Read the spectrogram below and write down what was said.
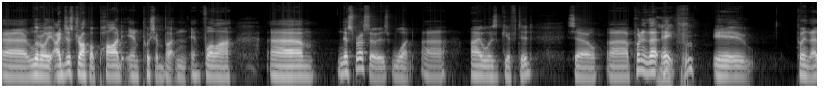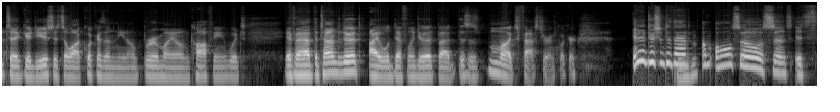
Uh, literally, I just drop a pod and push a button, and voila. Um, Nespresso is what uh, I was gifted. So uh, putting that, hey, it, putting that to good use. It's a lot quicker than you know brew my own coffee, which if I had the time to do it, I will definitely do it. But this is much faster and quicker. In addition to that, mm-hmm. I'm also since it's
